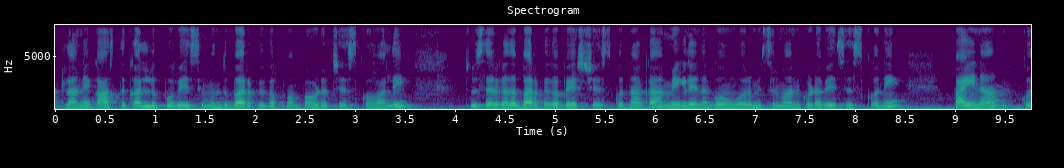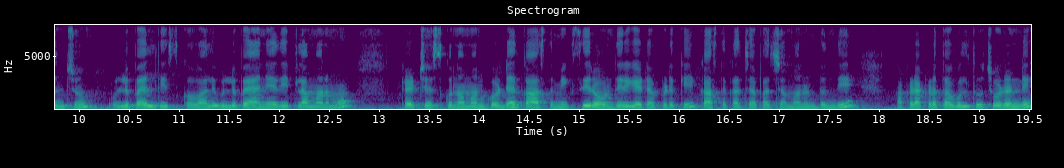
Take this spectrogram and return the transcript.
అట్లానే కాస్త కల్లుప్పు వేసి ముందు బరకగా పౌడర్ చేసుకోవాలి. చూసారు కదా బరకగా పేస్ట్ చేసుకున్నాక మిగిలిన గోంగూర మిశ్రమాన్ని కూడా వేసేసుకొని పైన కొంచెం ఉల్లిపాయలు తీసుకోవాలి. ఉల్లిపాయ అనేది ఇట్లా మనము కట్ చేసుకున్నాం అనుకోండి అది కాస్త మిక్సీ రౌండ్ తిరిగేటప్పటికి కాస్త కచ్చాపచ్చమ్మని ఉంటుంది. అక్కడక్కడ తగులుతూ చూడండి.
